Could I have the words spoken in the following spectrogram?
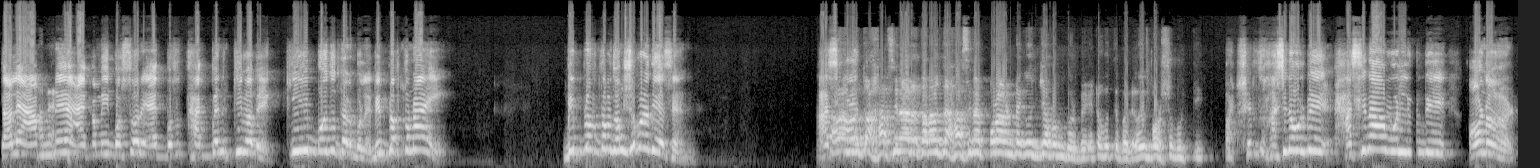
তাহলে আপনি আগামী বছর এক বছর থাকবেন কীভাবে? কি বৈধতার বলে? বিপ্লব তো নাই। বিপ্লব তো ধ্বংস করে দিয়েছেন। হাসিনার তারা হয়তো হাসিনার পলায়নটাকে উদযাপন করবে এটা হতে পারে ওই বর্ষপূর্তি। সেটা তো Hasina will be Hasina will be honoured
